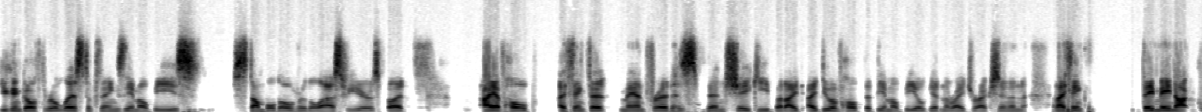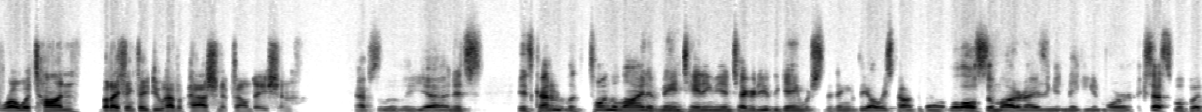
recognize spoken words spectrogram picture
you can go through a list of things the mlb's stumbled over the last few years but i have hope. I think that manfred has been shaky but i, I do have hope that the mlb will get in the right direction and and i think they may not grow a ton but i think they do have a passionate foundation. Absolutely yeah and it's it's kind of toeing the line of maintaining the integrity of the game, which is the thing that they always talk about, while also modernizing it and making it more accessible. But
